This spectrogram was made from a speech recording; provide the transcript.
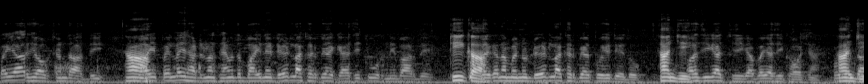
ਬਾਈ ਆਹ ਅਸੀਂ ਆਪਸ਼ਨ ਦੱਸ ਦੇਈ ਹਾਂ। ਬਾਈ ਪਹਿਲਾਂ ਹੀ ਸਾਡੇ ਨਾਲ ਸਹਿਮਤ ਬਾਈ ਨੇ 1.5 ਲੱਖ ਰੁਪਇਆ ਕਿਹਾ ਸੀ ਝੂਠ ਨਹੀਂ ਮਾਰਦੇ ਠੀਕ ਆ। ਬਾਈ ਕਹਿੰਦਾ ਮੈਨੂੰ 1.5 ਲੱਖ ਰੁਪਇਆ ਤੁਸੀਂ ਦੇ ਦਿਓ। ਹਾਂਜੀ। ਅਸੀਂ ਕਿਹਾ ਠੀਕ ਆ ਬਾਈ ਅਸੀਂ ਖੁਸ਼ ਉਹਦੇ ਹਾਂਜੀ।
